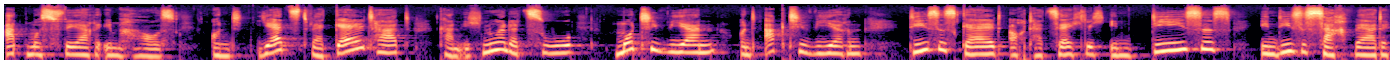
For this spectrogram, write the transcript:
Atmosphäre im Haus. Und jetzt, wer Geld hat, kann ich nur dazu motivieren und aktivieren, dieses Geld auch tatsächlich in dieses, in diese Sachwerte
